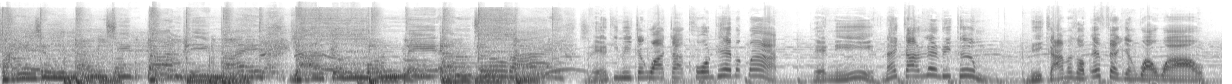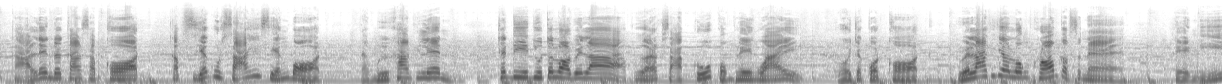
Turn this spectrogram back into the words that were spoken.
ไปดูหนังที่บ้านพี่ไหม อย่ากังวลไม่อันตรายเพลงที่มีจังหวะจะโคนเท่มากๆ เพลงนี้ในการเล่นริทึมมีการผสมเอฟเฟกต์อย่างวาวๆ การเล่นโดยการสับคอร์ดกับเสียงอุตสาห์ให้เสียงบอด แต่มือข้างที่เล่นจะดีดอยู่ตลอดเวลาเพื่อรักษากรุ๊ปของเพลงไว้ โดยจะกดคอร์ดเวลาที่จะลงพร้อมกับสแนร์เพลงนี้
